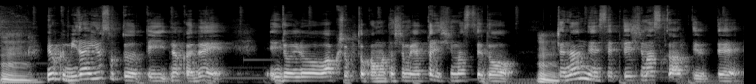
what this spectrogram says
うん。よく未来予測ってなんかねいろいろワークショップとかも私もやったりしますけどうん。じゃあ何年設定しますかって言って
